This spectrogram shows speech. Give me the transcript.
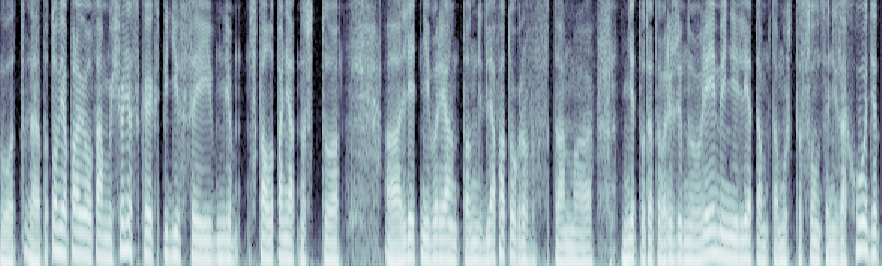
Вот. А потом я провел там еще несколько экспедиций, и мне стало понятно, что а, летний вариант, он не для фотографов, там нет вот этого режимного времени летом, потому что солнце не заходит.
